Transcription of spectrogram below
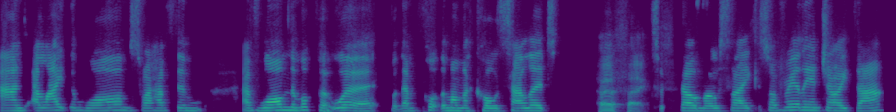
And I like them warm. So I have them, I've warmed them up at work, but then put them on my cold salad. Perfect. So it's almost like, so I've really enjoyed that.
